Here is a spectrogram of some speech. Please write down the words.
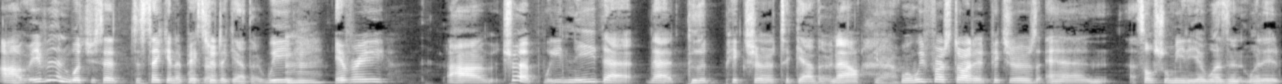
Um, even what you said, just taking a picture together. We Mm-hmm. every uh, trip we need that that good picture together. Now, Yeah. when we first started, pictures and social media wasn't what it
